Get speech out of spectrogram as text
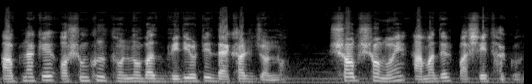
আপনাকে অসংখ্য ধন্যবাদ ভিডিওটি দেখার জন্য। সব সময় আমাদের পাশেই থাকুন।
